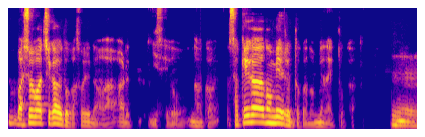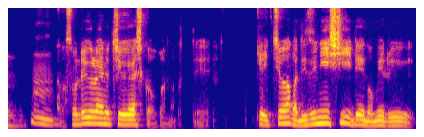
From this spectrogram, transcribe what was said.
場所が違うとかそういうのはあるにせよ、なんか酒が飲めるとか飲めないとか、うん。うんなんかそれぐらいの違いしかわかんなくて、け一応なんかディズニーシーで飲める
